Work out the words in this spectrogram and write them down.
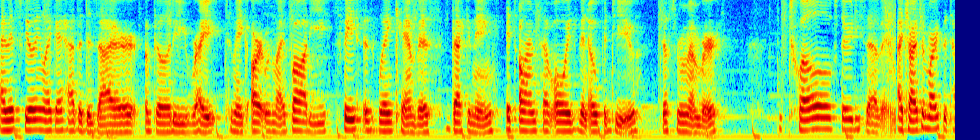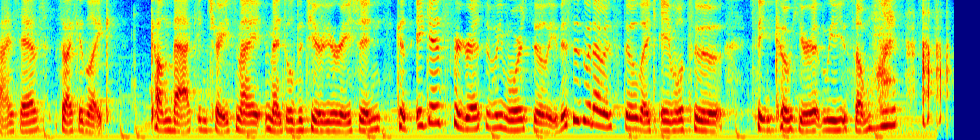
I miss feeling like I had the desire, ability, right to make art with my body. Space is blank canvas, beckoning. Its arms have always been open to you. Just remember. It's 12.37. I tried to mark the timestamps so I could like come back and trace my mental deterioration because it gets progressively more silly. This is when I was still like able to think coherently somewhat.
